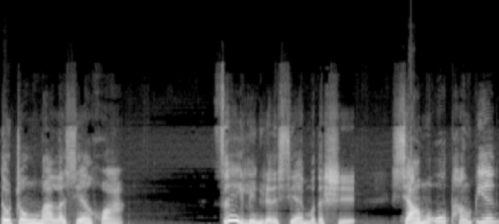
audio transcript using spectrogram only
都种满了鲜花。最令人羡慕的是，小木屋旁边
